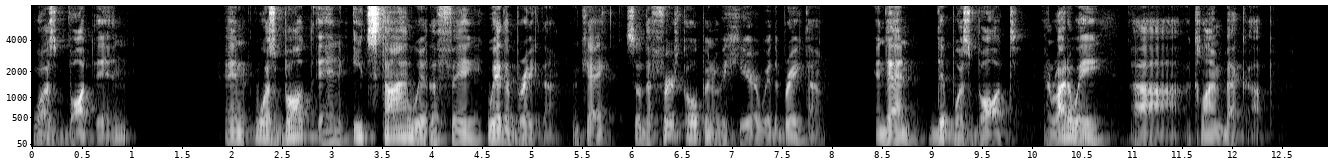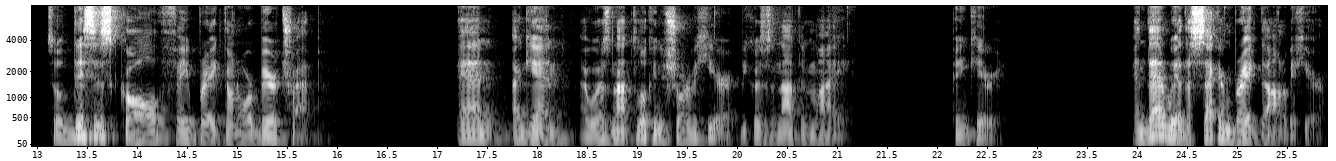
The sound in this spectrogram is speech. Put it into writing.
was bought in and was bought in each time we had a fake, we had a breakdown, okay? So the first open over here, we had a breakdown, and then dip was bought, and right away, uh, climbed back up. So this is called fake breakdown or bear trap. And again, I was not looking to short over here because it's not in my pink area. And then we have the second breakdown over here.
